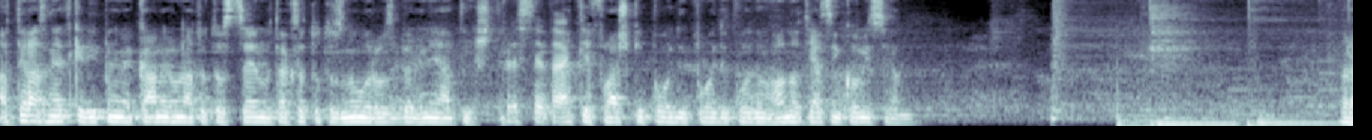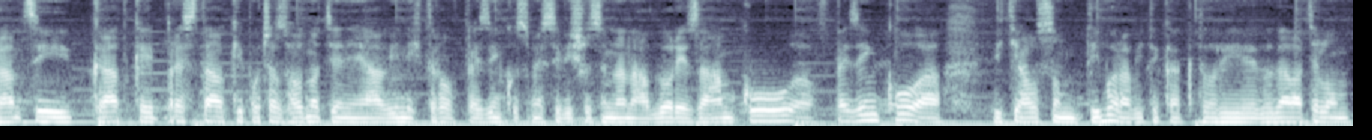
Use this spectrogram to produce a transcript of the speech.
A teraz hneď, keď vyplníme kameru na túto scénu, tak sa toto znovu rozbehne a, tých, Presne a tak. tie flašky pôjdu, pôjdu, pôjdu hodnotiacim komisiám. V rámci krátkej prestávky počas hodnotenia vinných trhov v Pezinku sme si vyšli sem na nádvorie zámku v Pezinku a vyťahol som Tibora Viteka, ktorý je dodávateľom e,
